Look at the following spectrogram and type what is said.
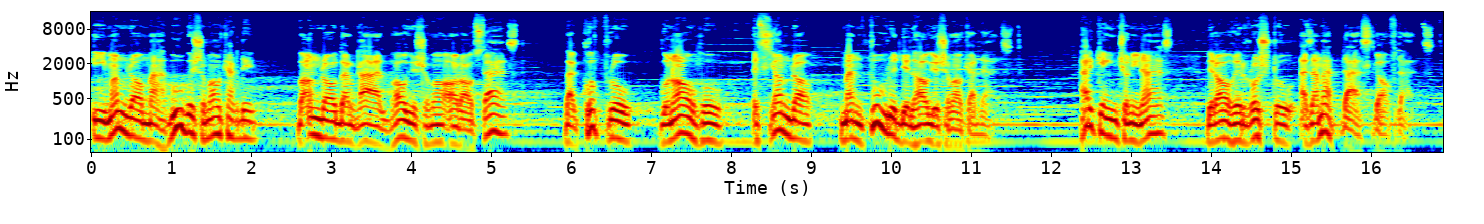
ایمان را محبوب شما کرده و آن را در قلبهای شما آراسته است و کفر و گناه و اسیان را منفور دلهای شما کرده است. هر که این چنین است به راه رشد و عظمت دست یافته است.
